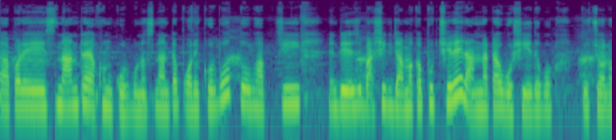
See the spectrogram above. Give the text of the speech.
তারপরে স্নানটা এখন করব না, স্নানটা পরে করব। তো ভাবছি যে বাসি জামা কাপড় ছেড়ে রান্নাটাও বসিয়ে দেবো। তো চলো।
